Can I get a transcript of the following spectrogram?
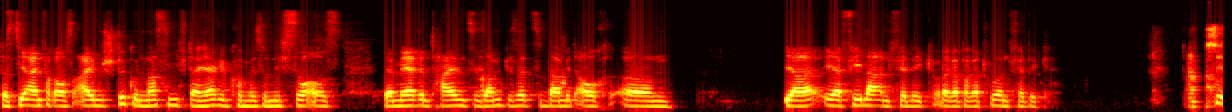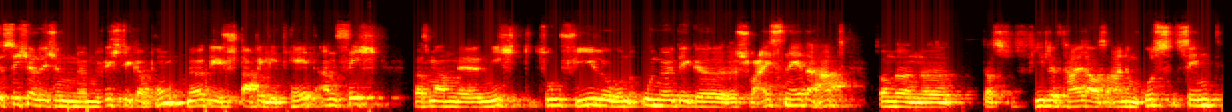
dass die einfach aus einem Stück und massiv dahergekommen ist und nicht so aus ja, mehreren Teilen zusammengesetzt und damit auch ähm, ja, eher fehleranfällig oder reparaturanfällig. Das ist sicherlich ein, ein wichtiger Punkt, ne? die Stabilität an sich, dass man äh, nicht zu viele und unnötige Schweißnähte hat, sondern äh, dass viele Teile aus einem Guss sind.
